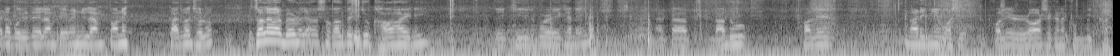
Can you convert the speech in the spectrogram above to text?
একটা গদিতে এলাম পেমেন্ট নিলাম, তো অনেক কাজবাজ হলো। তো চলো, এবার বেরোনো যাক। সকাল থেকে কিছু খাওয়া হয়নি, এই খিদিরপুরের এখানেই একটা দাদু ফলের গাড়ি নিয়ে বসে, তো ফলের রস এখানে খুব বিখ্যাত।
